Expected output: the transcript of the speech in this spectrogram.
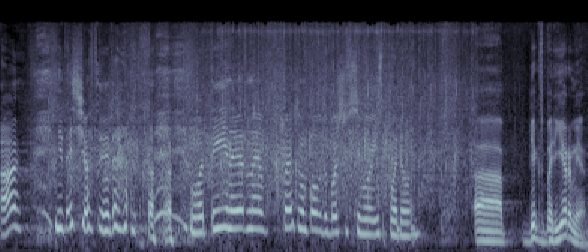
а? недочетами, да. Вот, и, наверное, по этому поводу больше всего и спорила. А, бег с барьерами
